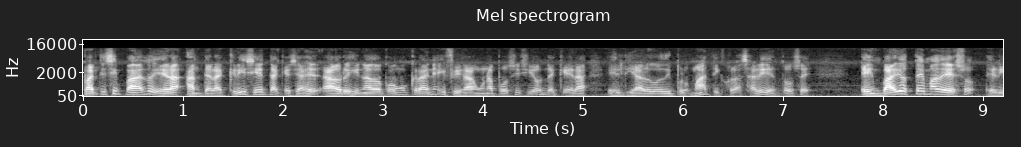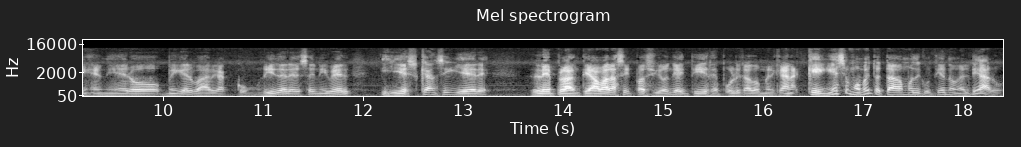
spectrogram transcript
participando y era ante la crisis esta que se ha, originado con Ucrania y fijaban una posición de que era el diálogo diplomático, la salida. Entonces, en varios temas de eso, el ingeniero Miguel Vargas, con líderes de ese nivel y ex cancilleres, le planteaba la situación de Haití y República Dominicana, que en ese momento estábamos discutiendo en el diálogo.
